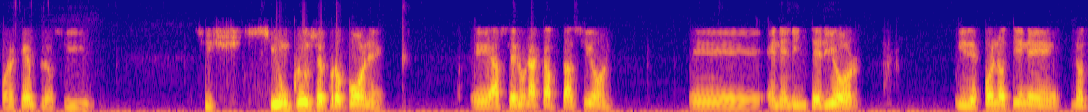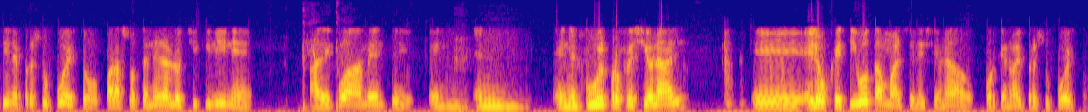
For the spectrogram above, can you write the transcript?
por ejemplo, si, si, si un club se propone eh, hacer una captación eh, en el interior y después no tiene no tiene presupuesto para sostener a los chiquilines adecuadamente en, en, en el fútbol profesional, eh, el objetivo está mal seleccionado porque no hay presupuesto.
